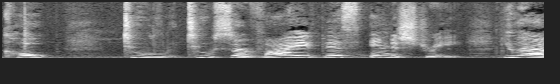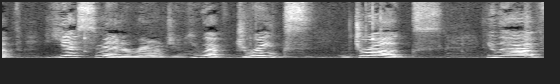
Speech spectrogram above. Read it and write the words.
cope to to survive this industry. You have yes men around you. You have drinks, drugs. You have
